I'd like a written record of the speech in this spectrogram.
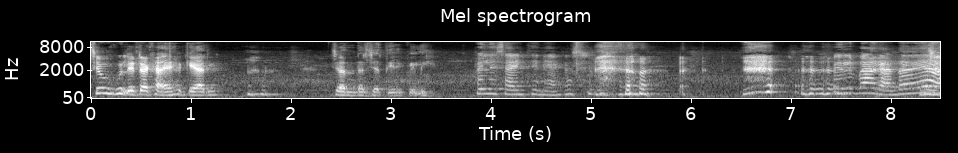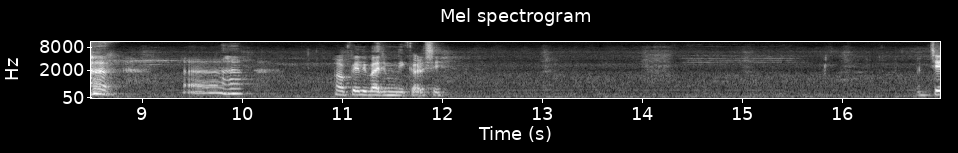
ચેવું ગુલેટા ખાય હા ક્યારે. જો અંદર જતી રહી પેલી. પેલી સાઈડથી ને પેલી બા ગાડા હા પેલી બાજુ નીકળશે. જે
